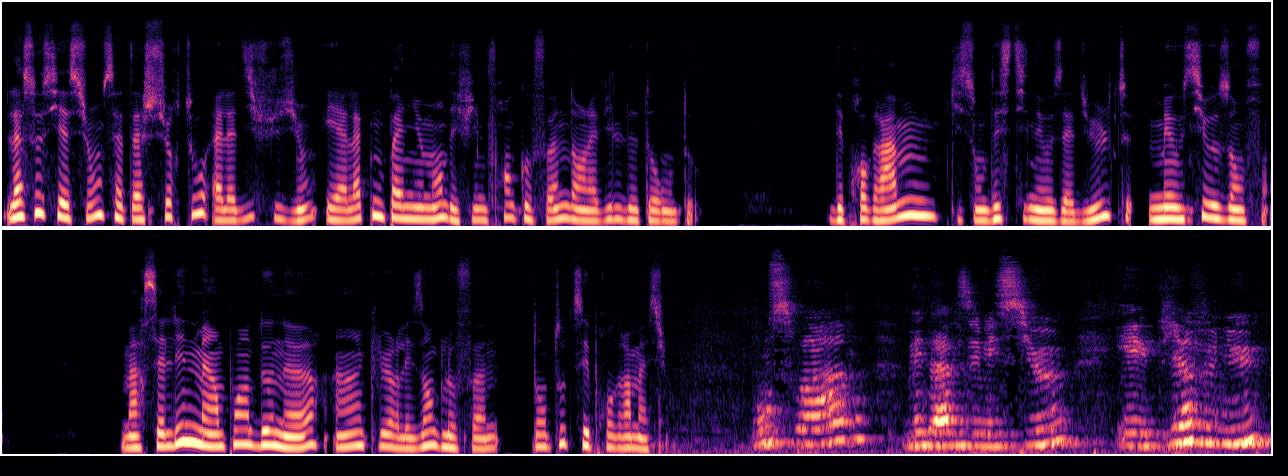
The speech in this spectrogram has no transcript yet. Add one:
l'association s'attache surtout à la diffusion et à l'accompagnement des films francophones dans la ville de Toronto. Des programmes qui sont destinés aux adultes, mais aussi aux enfants. Marceline met un point d'honneur à inclure les anglophones dans toutes ses programmations. Bonsoir, mesdames et messieurs, et bienvenue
